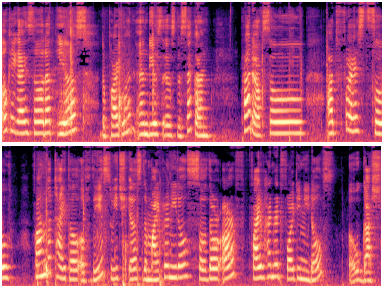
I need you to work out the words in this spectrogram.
okay guys so that is the part one and this is the second product. So at first so from the title of this which is the micro needles so there are 540 needles. Oh gosh.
